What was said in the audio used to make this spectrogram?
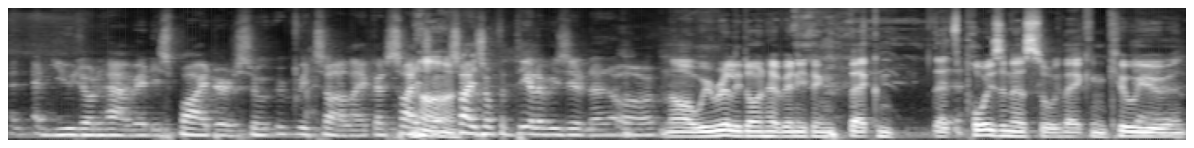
and, and you don't have any spiders which are like a size, No. of, size of a television or No, we really don't have anything that can that's poisonous or that can kill you in,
